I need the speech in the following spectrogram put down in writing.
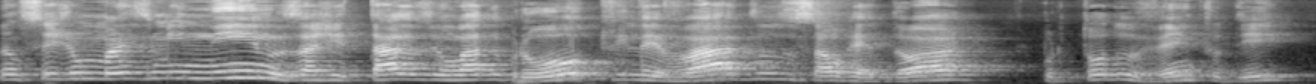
Não sejam mais meninos agitados de um lado para o outro e levados ao redor por todo o vento de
